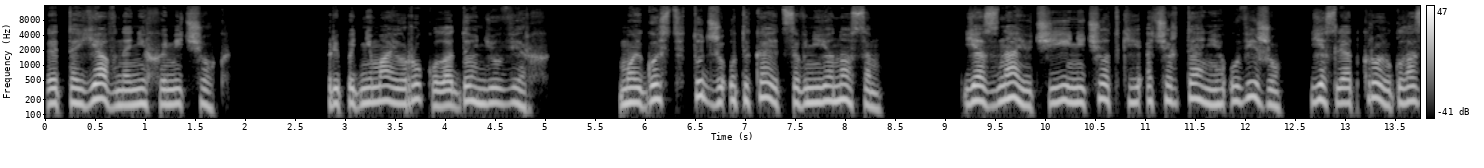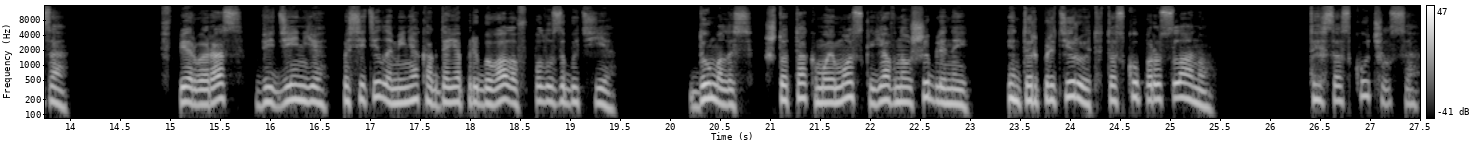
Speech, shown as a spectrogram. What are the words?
Это явно не хомячок. Приподнимаю руку ладонью вверх. Мой гость тут же утыкается в нее носом. Я знаю, чьи нечеткие очертания увижу, если открою глаза. В первый раз видение посетило меня, когда я пребывала в полузабытье. Думалось, что так мой мозг, явно ушибленный, интерпретирует тоску по Руслану. «Ты соскучился?»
